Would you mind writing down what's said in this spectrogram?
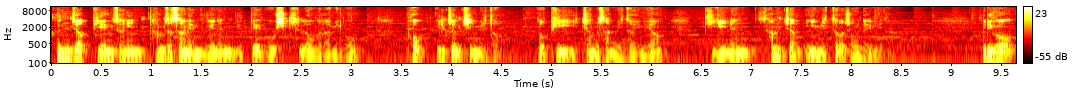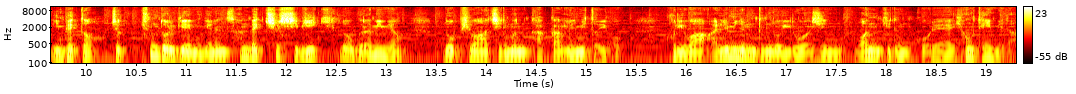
근접 비행선인 탐사선의 무게는 650kg이고 폭 1.7m, 높이 2.3m이며 길이는 3.2m 정도입니다. 그리고 임팩터, 즉 충돌기의 무게는 372kg이며 높이와 지름은 각각 1m이고 구리와 알루미늄 등으로 이루어진 원기둥골의 형태입니다.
